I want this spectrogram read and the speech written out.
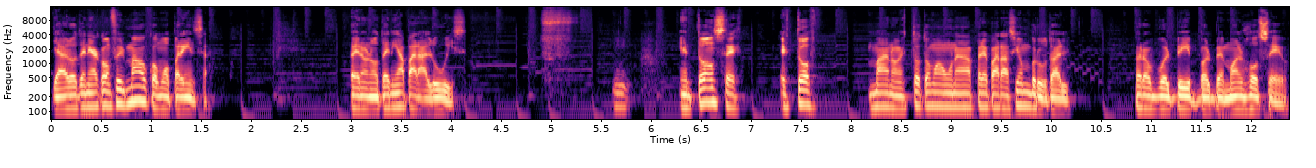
Ya lo tenía confirmado como prensa. Pero no tenía para Luis. Entonces, esto, mano, esto toma una preparación brutal. Pero volví, volvemos al joseo.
